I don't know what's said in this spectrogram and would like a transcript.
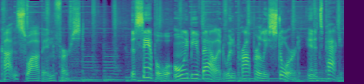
Cotton swab in first. The sample will only be valid when properly stored in its packet.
